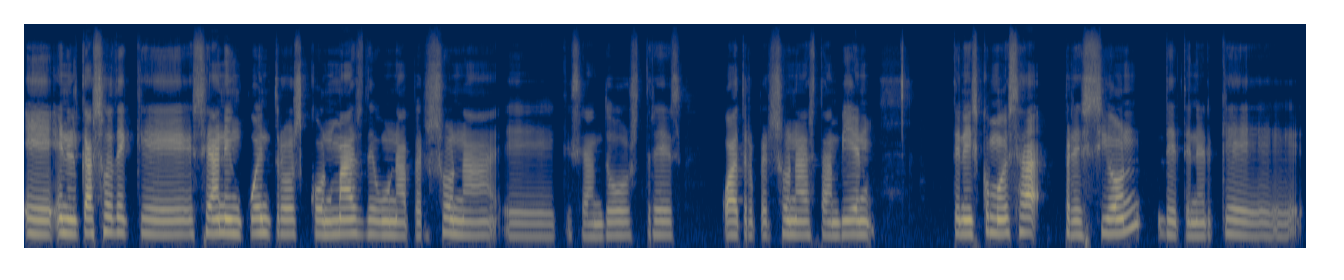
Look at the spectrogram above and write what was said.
eh, en el caso de que sean encuentros con más de una persona, eh, que sean dos, tres, cuatro personas, también tenéis como esa presión de tener que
